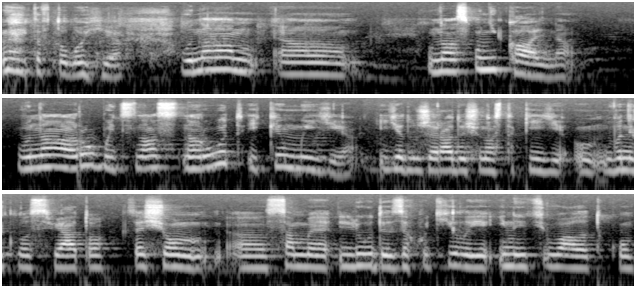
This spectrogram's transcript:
тавтологія. Вона е, у нас унікальна. Вона робить з нас народ, яким ми є. І я дуже рада, що у нас таке виникло свято. Це що е, саме люди захотіли ініціювали таку,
